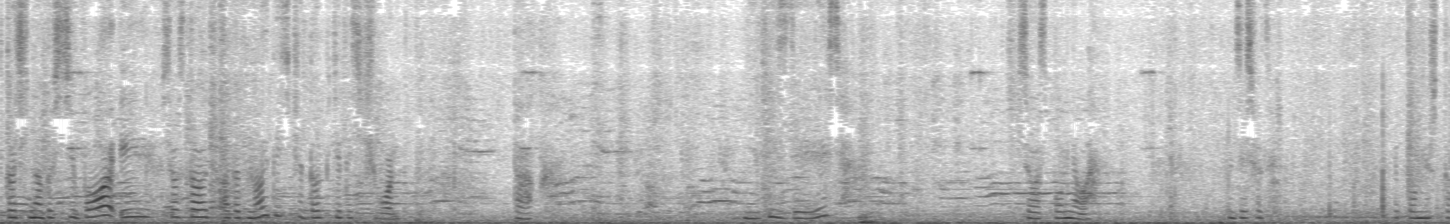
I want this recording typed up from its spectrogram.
Тут очень много всего, и все стоит от 1 тысячи до 5 тысяч вон. Так. Нет, не здесь. Все, вспомнила. Здесь вот я помню, что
